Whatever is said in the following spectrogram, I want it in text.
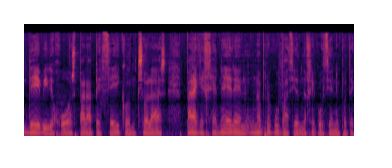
de videojuegos para PC y consolas para que generen una preocupación de ejecución hipotecaria.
